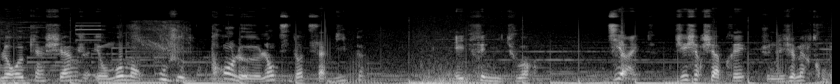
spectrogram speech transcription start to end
le requin charge, et au moment où je prends l'antidote, ça bip, et il fait demi-tour, direct. J'ai cherché après, je ne l'ai jamais retrouvé.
